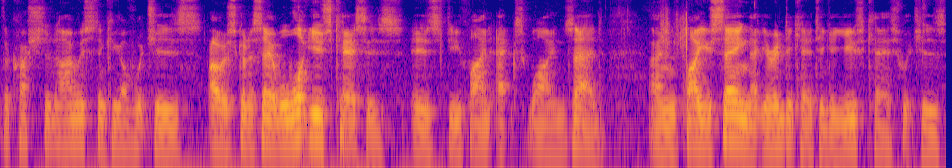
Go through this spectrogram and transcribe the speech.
the question I was thinking of, which is I was going to say, well, what use cases is do you find X, Y, and Z? And by you saying that, you're indicating a use case, which is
